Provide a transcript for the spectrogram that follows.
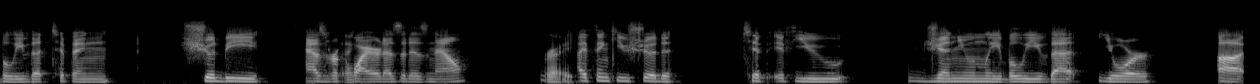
believe that tipping should be as required as it is now. Right. I think you should tip if you genuinely believe that your, uh,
